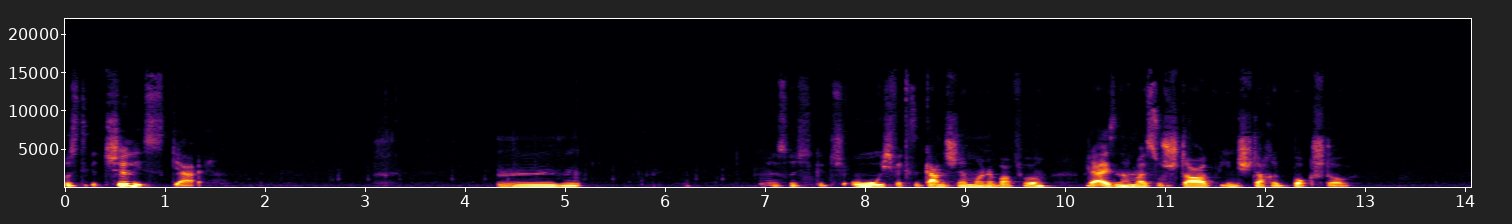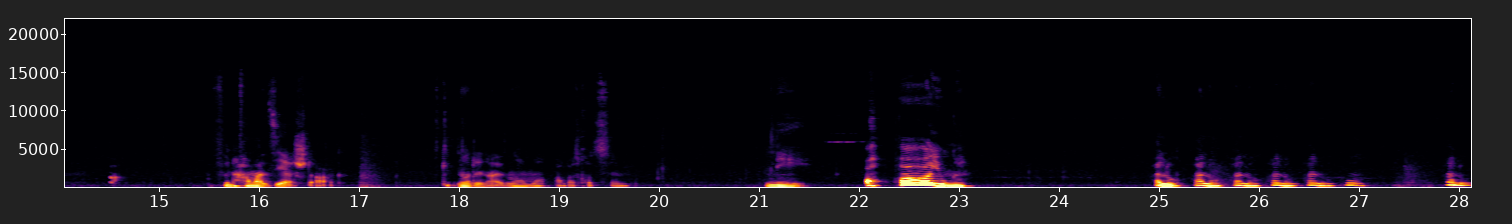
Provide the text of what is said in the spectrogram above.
richtige Chili ist geil. Mhm. Das richtige Ch Oh, ich wechsle ganz schnell meine Waffe. Der Eisenhammer ist so stark wie ein Stachelbockstock. Für einen Hammer sehr stark. Es gibt nur den Eisenhammer, aber trotzdem. Nee. Oh, Junge. Hallo, hallo, hallo, hallo, hallo, oh. hallo.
